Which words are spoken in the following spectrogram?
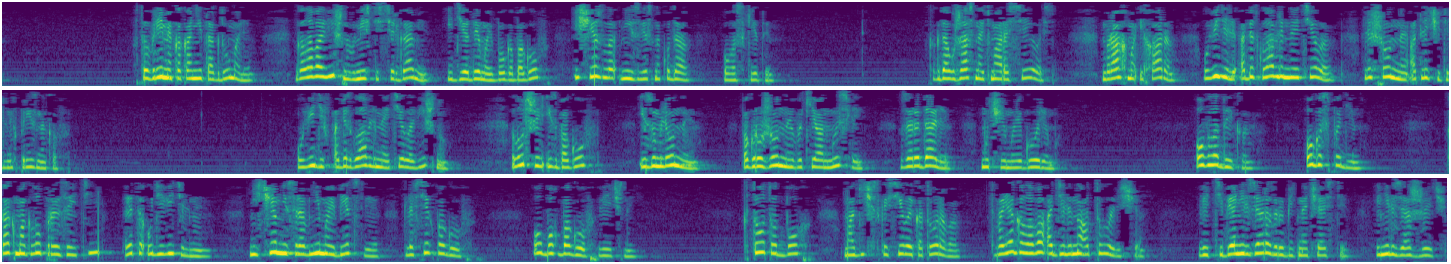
В то время, как они так думали, голова Вишну вместе с серьгами и диадемой бога богов — исчезла неизвестно куда, о аскеты. Когда ужасная тьма рассеялась, Брахма и Хара увидели обезглавленное тело, лишенное отличительных признаков. Увидев обезглавленное тело Вишну, лучшие из богов, изумленные, погруженные в океан мыслей, зарыдали, мучимые горем. «О, владыка, «О, Господин! Как могло произойти это удивительное, ни с чем не сравнимое бедствие для всех богов? О, Бог богов вечный! Кто тот Бог, магической силой которого твоя голова отделена от туловища? Ведь тебя нельзя разрубить на части и нельзя сжечь.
